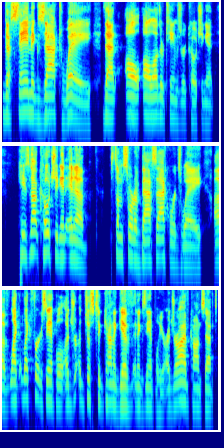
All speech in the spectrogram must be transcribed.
the same exact way that all all other teams are coaching it, he's not coaching it in a some sort of bass backwards way of like like for example a, just to kind of give an example here a drive concept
